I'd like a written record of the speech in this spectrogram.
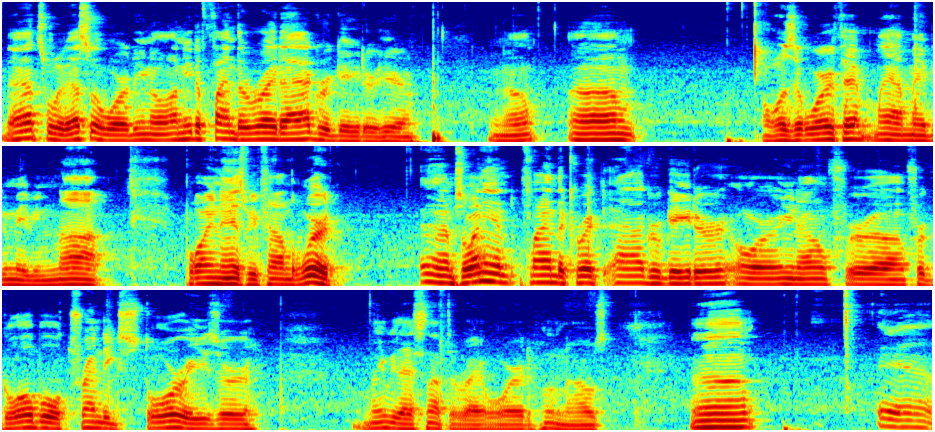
That's what that's what word. You know, I need to find the right aggregator here. You know, um, was it worth it? Yeah, maybe, maybe not. Point is, we found the word. Um, so I need to find the correct aggregator, or you know, for uh, for global trending stories, or maybe that's not the right word. Who knows? Uh, yeah,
